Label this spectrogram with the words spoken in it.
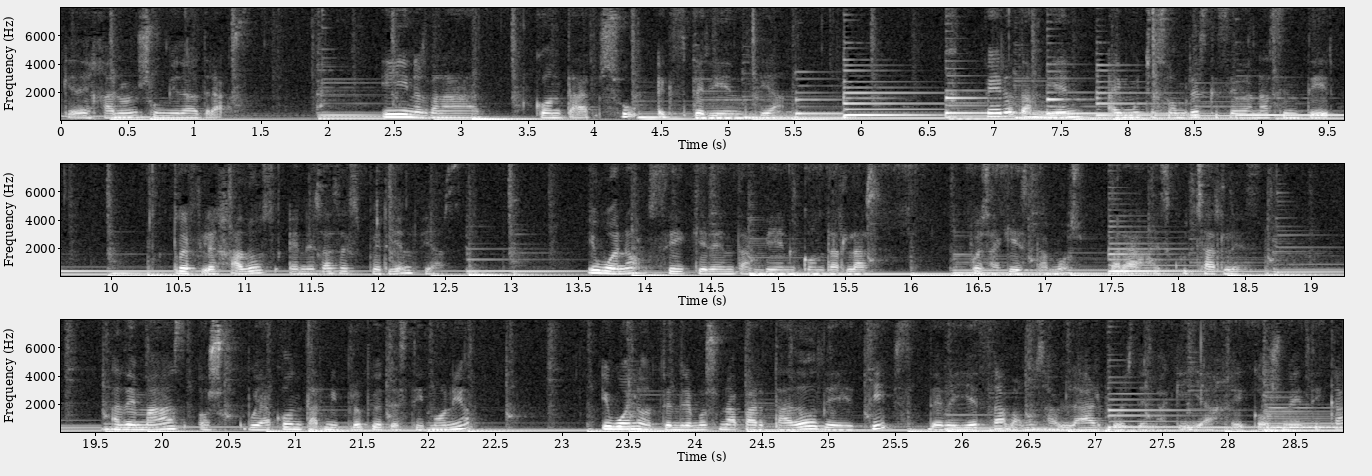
que dejaron su miedo atrás y nos van a contar su experiencia. Pero también hay muchos hombres que se van a sentir reflejados en esas experiencias y bueno, si quieren también contarlas, pues aquí estamos para escucharles. Además, os voy a contar mi propio testimonio y bueno, tendremos un apartado de tips de belleza, vamos a hablar pues de maquillaje, cosmética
